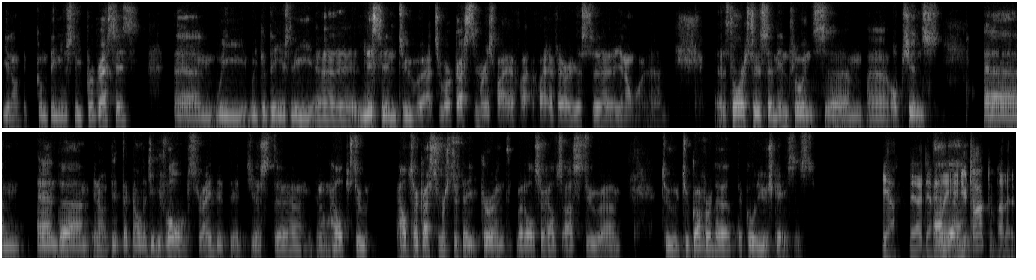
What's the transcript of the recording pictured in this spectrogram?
you know it continuously progresses. Um, we we continuously uh, listen to uh, to our customers via via various uh, you know uh, sources and influence um, uh, options um, and um, you know the technology evolves right? It, it just uh, you know helps to helps our customers to stay current but also helps us to um, to to cover the the cool use cases. Yeah yeah definitely. And, and you um, talked about it.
